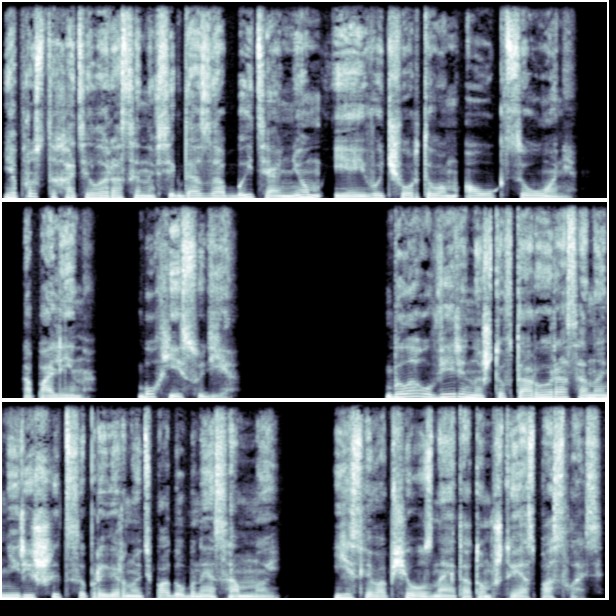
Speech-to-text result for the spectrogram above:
Я просто хотела раз и навсегда забыть о нем и о его чёртовом аукционе. А Полина, бог ей судья. Была уверена, что второй раз она не решится провернуть подобное со мной, если вообще узнает о том, что я спаслась.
